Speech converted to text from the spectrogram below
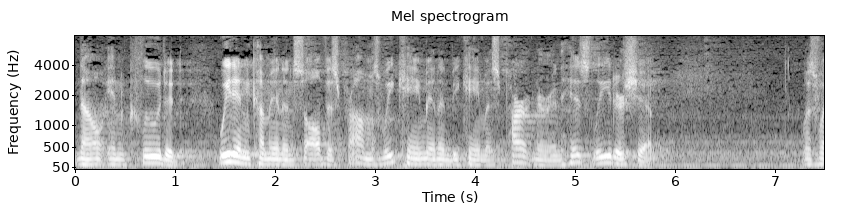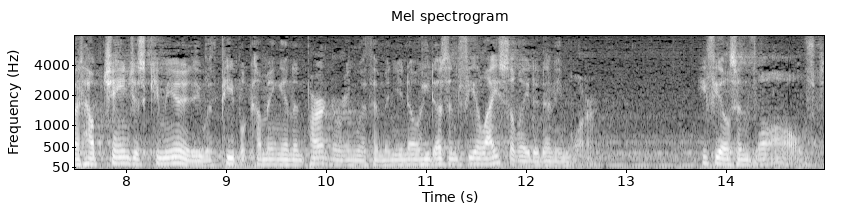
now included we didn't come in and solve his problems. We came in and became his partner, and his leadership was what helped change his community with people coming in and partnering with him. And you know, he doesn't feel isolated anymore, he feels involved.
